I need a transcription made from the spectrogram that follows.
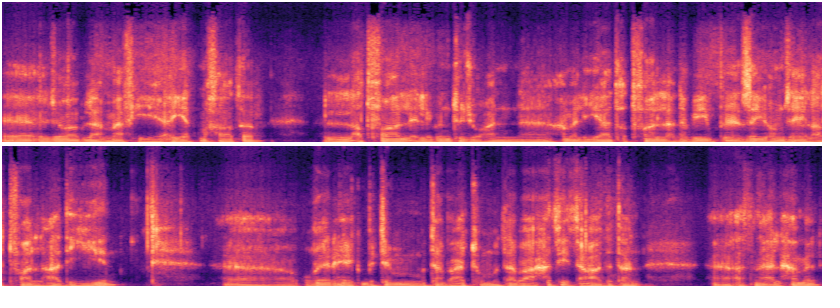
الجواب لا ما في أي مخاطر. الأطفال اللي بينتجوا عن عمليات أطفال الأنابيب زيهم زي الأطفال العاديين. آه، وغير هيك بتم متابعتهم متابعة حثيثة عادة آه، أثناء الحمل.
